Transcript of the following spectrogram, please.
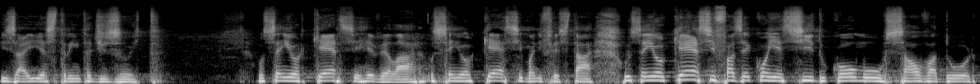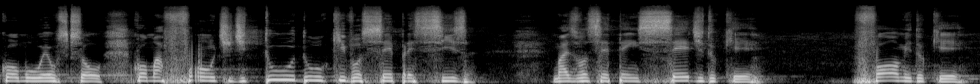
Isaías 30, 18. O Senhor quer se revelar, o Senhor quer se manifestar, o Senhor quer se fazer conhecido como o Salvador, como eu sou, como a fonte de tudo o que você precisa. Mas você tem sede do que? Fome do que?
